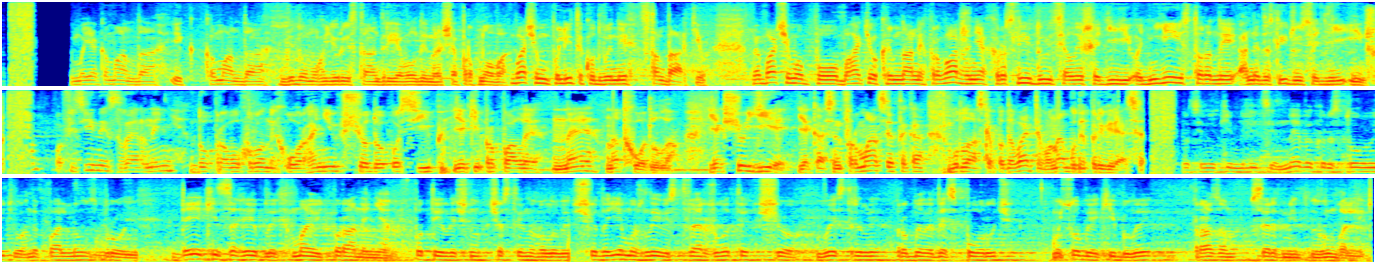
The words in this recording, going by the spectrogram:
Моя команда і команда відомого юриста Андрія Володимировича Портнова бачимо політику двойних стандартів. Ми бачимо по багатьох кримінальних провадженнях розслідуються лише дії однієї сторони, а не досліджуються дії іншої. Офіційних звернень до правоохоронних органів щодо осіб, які пропали, не надходило. Якщо є якась інформація, така, будь ласка, подавайте, вона буде перевірятися. Працівники міліції не використовують вогнепальну зброю. Деякі з загиблих мають поранення в потиличну частину голови, що дає можливість стверджувати, що вистріли робили десь поруч особи, які були разом серед мітингувальників.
